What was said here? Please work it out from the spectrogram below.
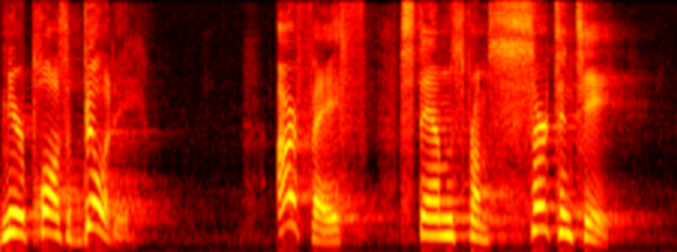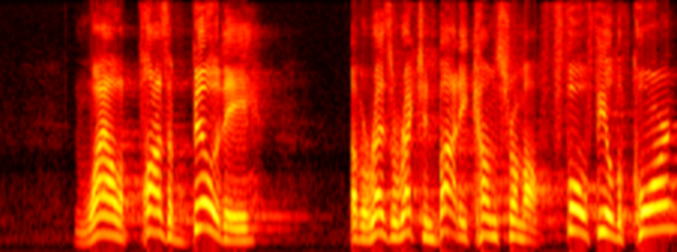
mere plausibility. Our faith stems from certainty. And while a plausibility of a resurrection body comes from a full field of corn,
